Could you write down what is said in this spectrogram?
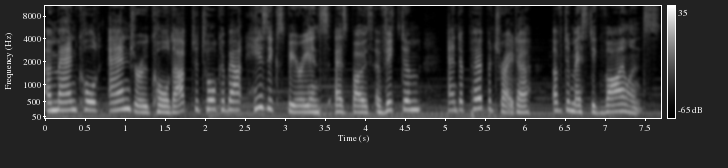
a man called Andrew called up to talk about his experience as both a victim and a perpetrator of domestic violence.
